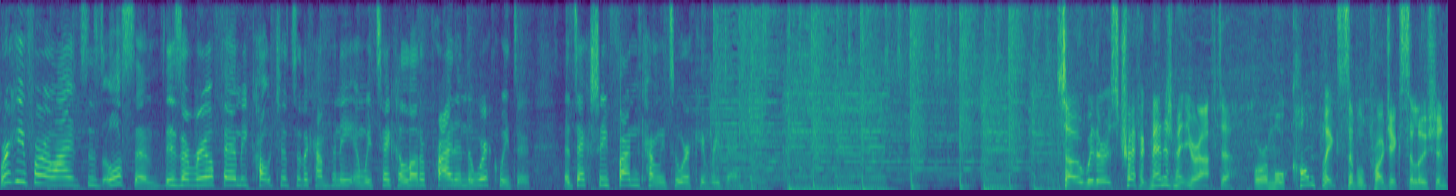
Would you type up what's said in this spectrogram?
Working for Alliance is awesome. There's a real family culture to the company and we take a lot of pride in the work we do. It's actually fun coming to work every day. So whether it's traffic management you're after or a more complex civil project solution,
